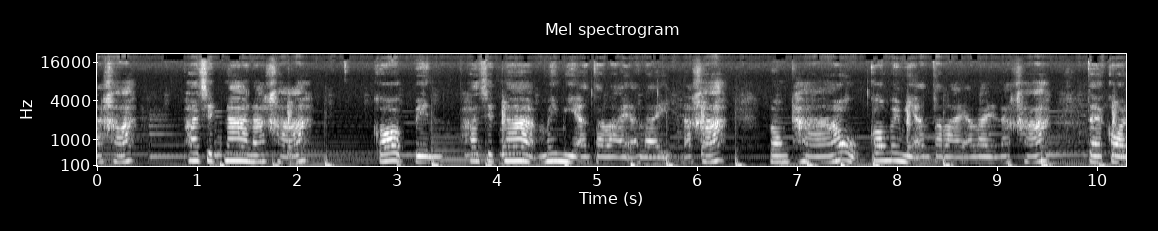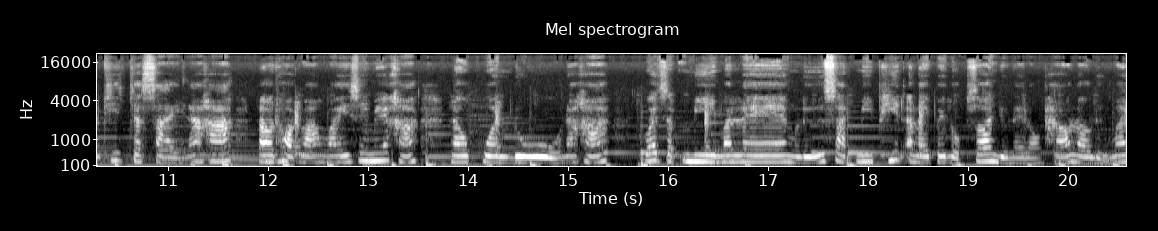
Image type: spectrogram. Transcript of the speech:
นะคะ ผ้าเช็ดหน้านะคะ ก็เป็นผ้าเช็ดหน้าไม่มีอันตรายอะไรนะคะ รองเท้าก็ไม่มีอันตรายอะไร นะคะ แต่ก่อนที่จะใส่นะคะ เราถอดวางไว้ใช่ไหมคะ เราควรดูนะคะ ว่าจะมีแมลงหรือสัตว์มีพิษอะไรไปหลบซ่อนอยู่ในรองเท้าเราหรือไม่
